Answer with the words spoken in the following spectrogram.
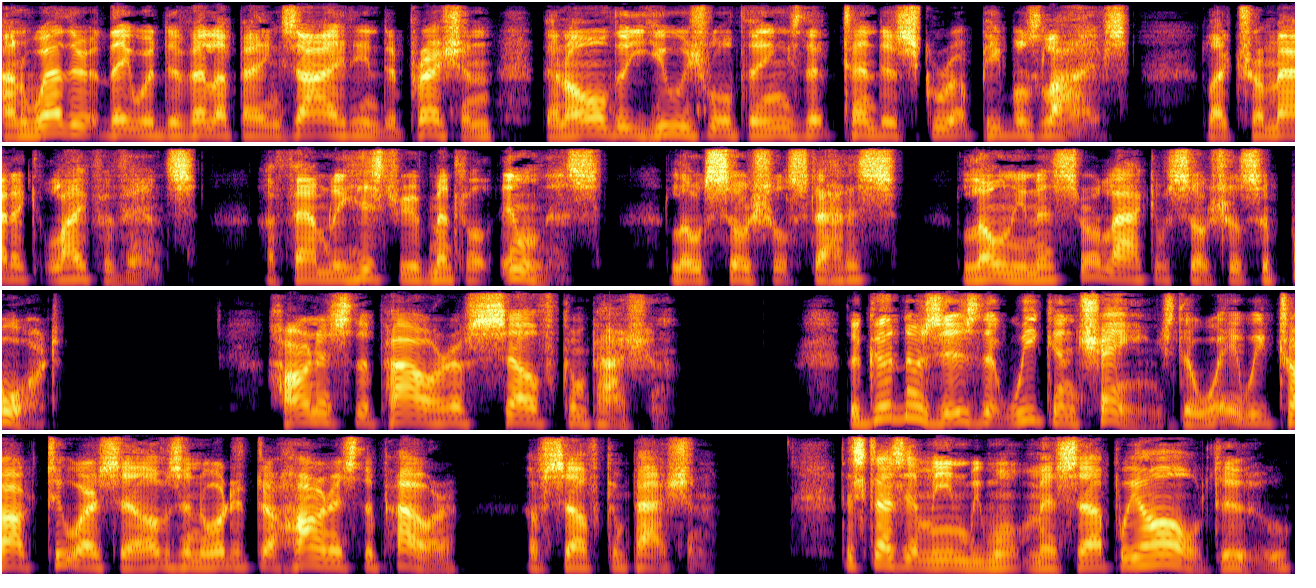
on whether they would develop anxiety and depression than all the usual things that tend to screw up people's lives, like traumatic life events, a family history of mental illness, low social status, loneliness, or lack of social support. Harness the power of self compassion. The good news is that we can change the way we talk to ourselves in order to harness the power of self compassion. This doesn't mean we won't mess up, we all do.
